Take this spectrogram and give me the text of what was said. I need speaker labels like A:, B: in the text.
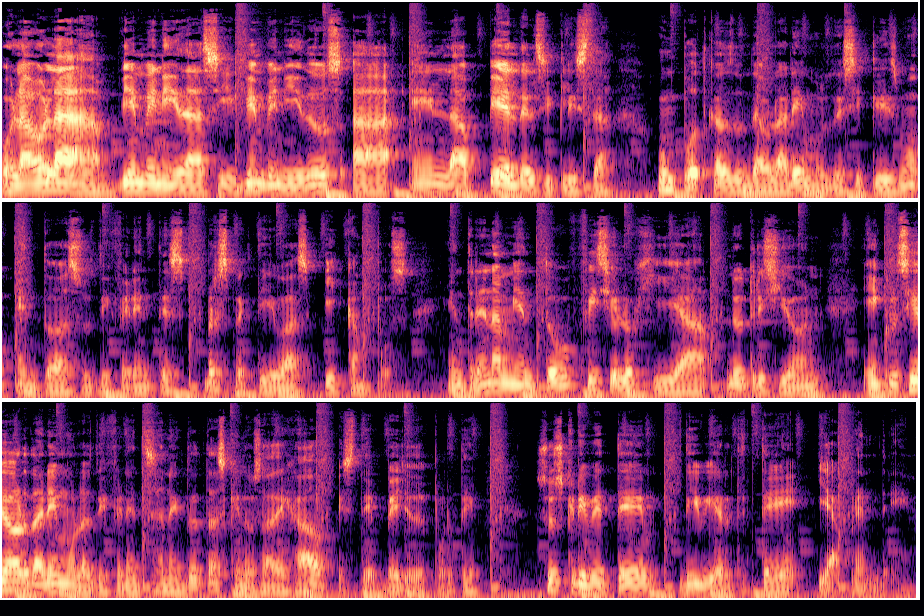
A: Hola, hola, bienvenidas y bienvenidos a En la piel del ciclista, un podcast donde hablaremos de ciclismo en todas sus diferentes perspectivas y campos. Entrenamiento, fisiología, nutrición e inclusive abordaremos las diferentes anécdotas que nos ha dejado este bello deporte. Suscríbete, diviértete y aprende.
